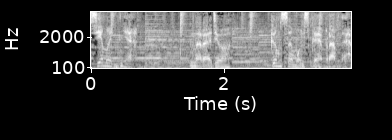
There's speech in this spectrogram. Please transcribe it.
Тема дня. На радио «Комсомольская правда».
